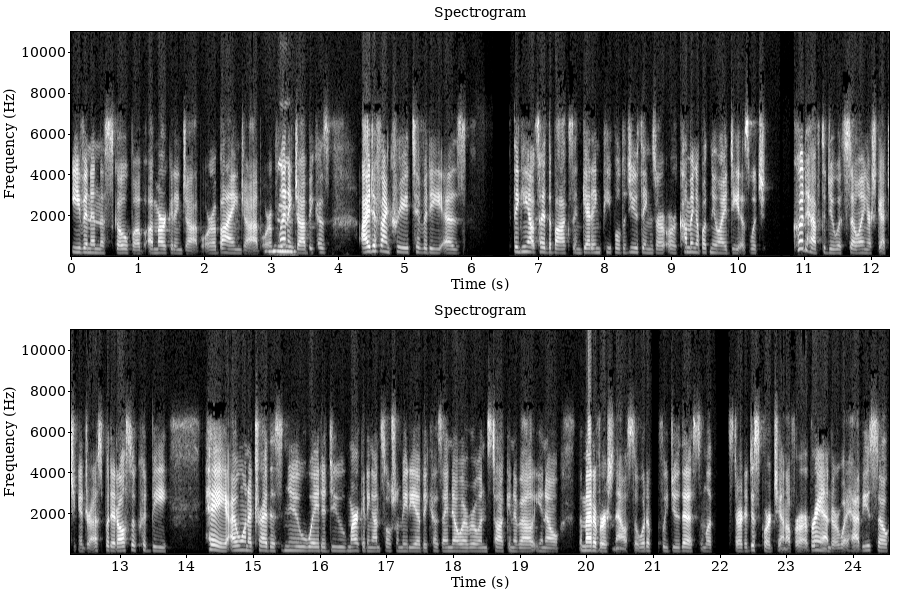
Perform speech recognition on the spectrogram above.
even in the scope of a marketing job or a buying job or a planning mm-hmm. job because I define creativity as thinking outside the box and getting people to do things or, or coming up with new ideas, which could have to do with sewing or sketching a dress, but it also could be, hey, I want to try this new way to do marketing on social media because I know everyone's talking about, you know, the metaverse now. So what if we do this and let's start a Discord channel for our brand or what have you. So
